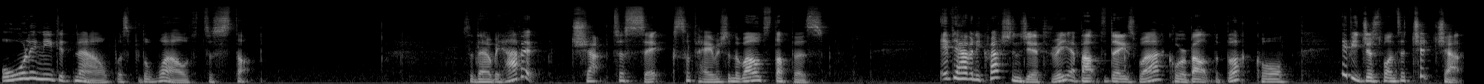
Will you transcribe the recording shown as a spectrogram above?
All he needed now was for the world to stop. So there we have it, chapter 6 of Hamish and the Worldstoppers. If you have any questions, Year 3, about today's work or about the book, or if you just want to chit chat,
